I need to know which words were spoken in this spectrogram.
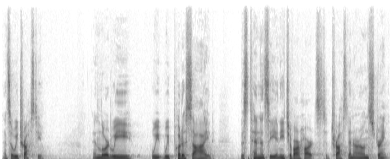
And so we trust you. And Lord, we, we, we put aside this tendency in each of our hearts to trust in our own strength.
